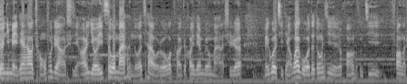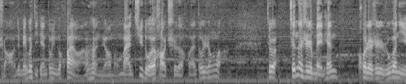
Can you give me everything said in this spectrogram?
就是你每天还要重复这样的事情，而有一次我买很多菜，我说我靠，这好几天不用买了。谁知没过几天，外国的东西防腐剂放的少，就没过几天东西都坏，完了，你知道吗？我买巨多好吃的，后来都扔了。就是真的是每天，或者是如果你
